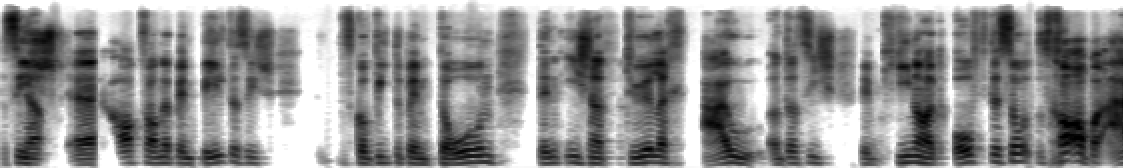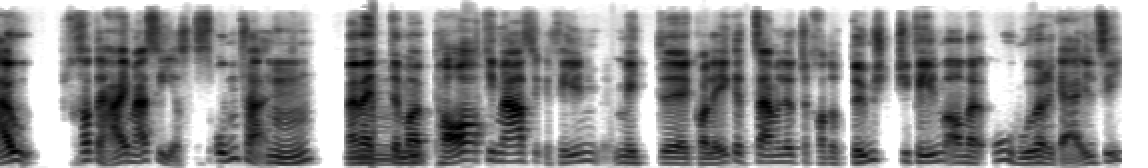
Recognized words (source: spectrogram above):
Das ist äh, angefangen beim Bild, das ist das geht weiter beim Ton, dann ist natürlich auch, und das ist beim Kino halt oft so, das kann aber auch, das kann daheim auch sein, also das Umfeld. Mhm. Wenn man Mhm. mal einen partymäßigen Film mit äh, Kollegen zusammen schaut, dann kann der dümmste Film einmal uh, geil sein.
